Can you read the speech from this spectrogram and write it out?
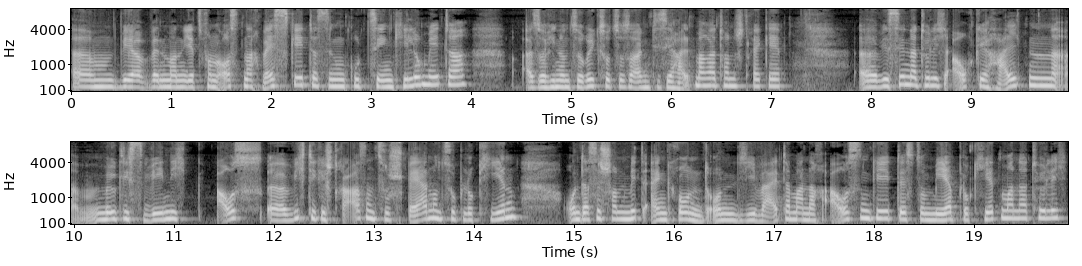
Ähm, wir, wenn man jetzt von Ost nach West geht, das sind gut 10 Kilometer, also hin und zurück sozusagen diese Halbmarathonstrecke. Äh, wir sind natürlich auch gehalten, äh, möglichst wenig aus, äh, wichtige Straßen zu sperren und zu blockieren. Und das ist schon mit ein Grund. Und je weiter man nach außen geht, desto mehr blockiert man natürlich.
